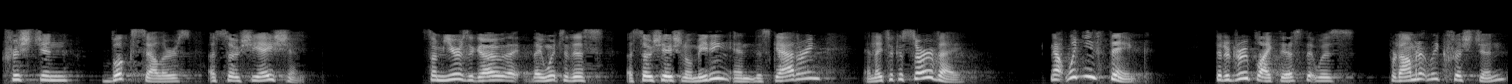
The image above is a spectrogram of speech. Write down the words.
Christian Booksellers Association. Some years ago, they went to this associational meeting and this gathering, and they took a survey. Now, wouldn't you think that a group like this, that was predominantly Christian,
